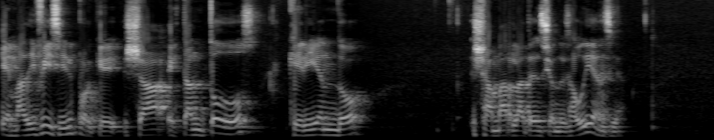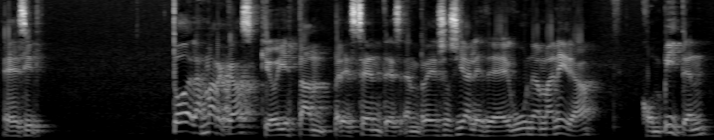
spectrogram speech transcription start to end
es más difícil porque ya están todos queriendo llamar la atención de esa audiencia. Es decir, todas las marcas que hoy están presentes en redes sociales de alguna manera compiten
